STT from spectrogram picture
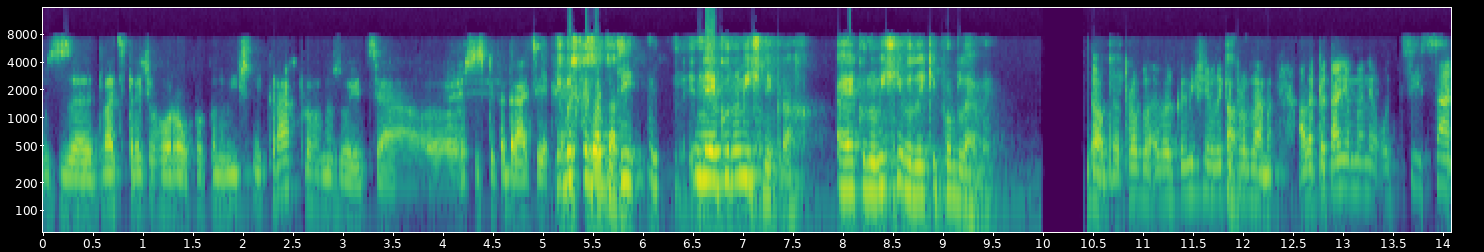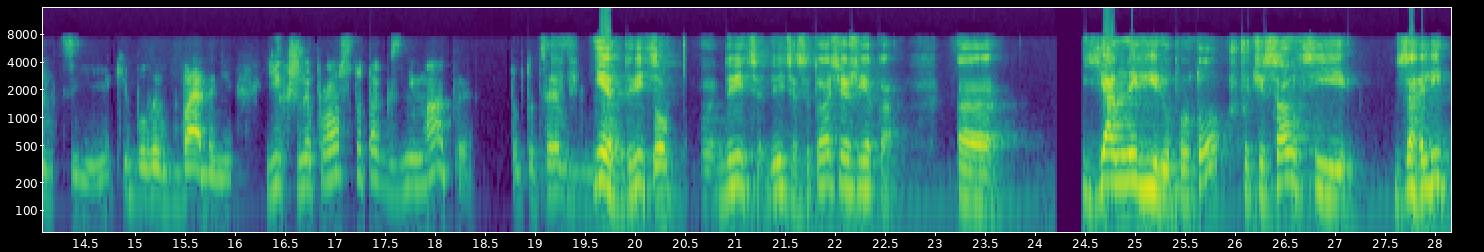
з 23-го року економічний крах прогнозується е, Російській Федерації. Я би сказав так, не економічний крах, а економічні великі проблеми. Добре, економічні великі так. проблеми. Але питання в мене: оці санкції, які були введені, їх ж не просто так знімати. Тобто, це Ні, дивіться, дивіться, дивіться, ситуація ж яка. Е, Я не вірю про те, що ці санкції взагалі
